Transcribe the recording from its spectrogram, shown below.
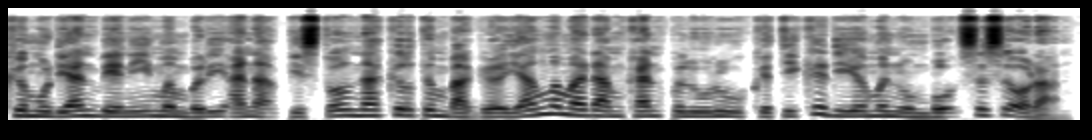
Kemudian Benny memberi anak pistol nakal tembaga yang memadamkan peluru ketika dia menumbuk seseorang.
